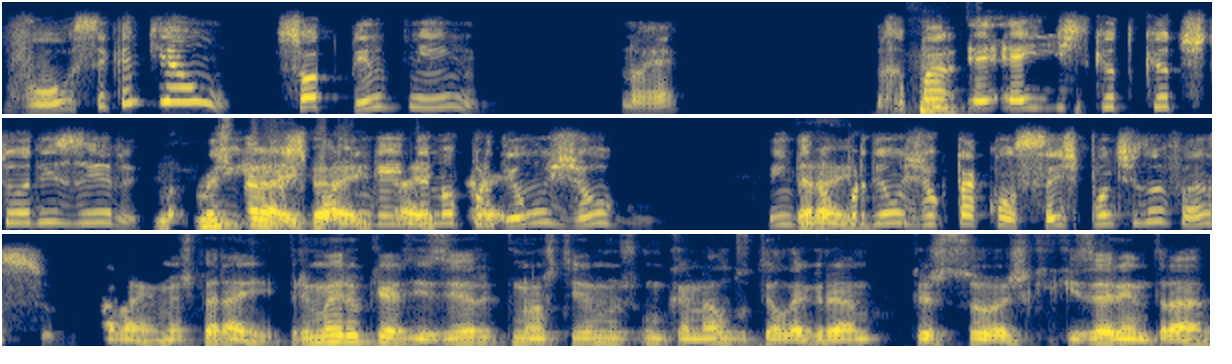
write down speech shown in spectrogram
vou ser campeão. Só depende de mim. Não é? Repare, Hum. é, é isto que eu, que eu te estou a dizer. Mas espera e o aí, aí, Sporting espera ainda aí, não espera aí. perdeu um jogo. Ainda Espera não perdeu um jogo. Está com 6 pontos de avanço. Está bem, mas espera aí. Primeiro eu quero dizer que nós temos um canal do Telegram que as pessoas que quiserem entrar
